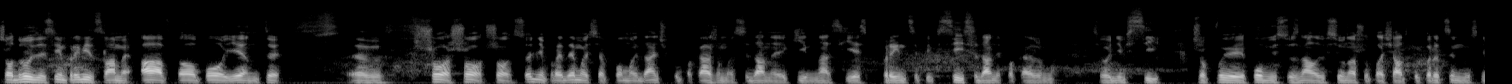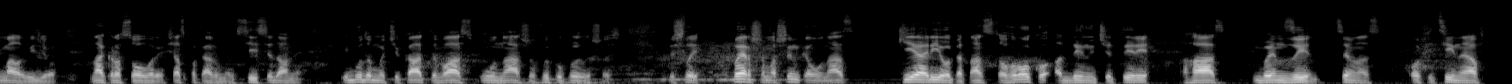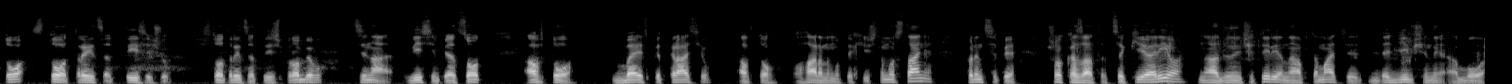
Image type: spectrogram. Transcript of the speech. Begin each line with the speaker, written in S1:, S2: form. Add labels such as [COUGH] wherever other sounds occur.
S1: Що, друзі, всім привіт! З вами Автопоєнт. Е, Що, що, що? Сьогодні пройдемося по майданчику, покажемо седани, які в нас є. В принципі, всі седани покажемо сьогодні всі, щоб ви повністю знали всю нашу площадку. Перед цим ми знімали відео на кросовери. Зараз покажемо всі седани. І будемо чекати вас у нас, щоб ви купили щось. Пішли. Перша машинка у нас Kia Rio 15-го року, 1,4 газ, бензин. Це у нас офіційне авто 130 тисяч 130 тисяч пробігу, ціна 8500, авто без підкрасів, авто в гарному технічному стані. В принципі, що казати, це Kia Rio на 1.4 на автоматі для дівчини або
